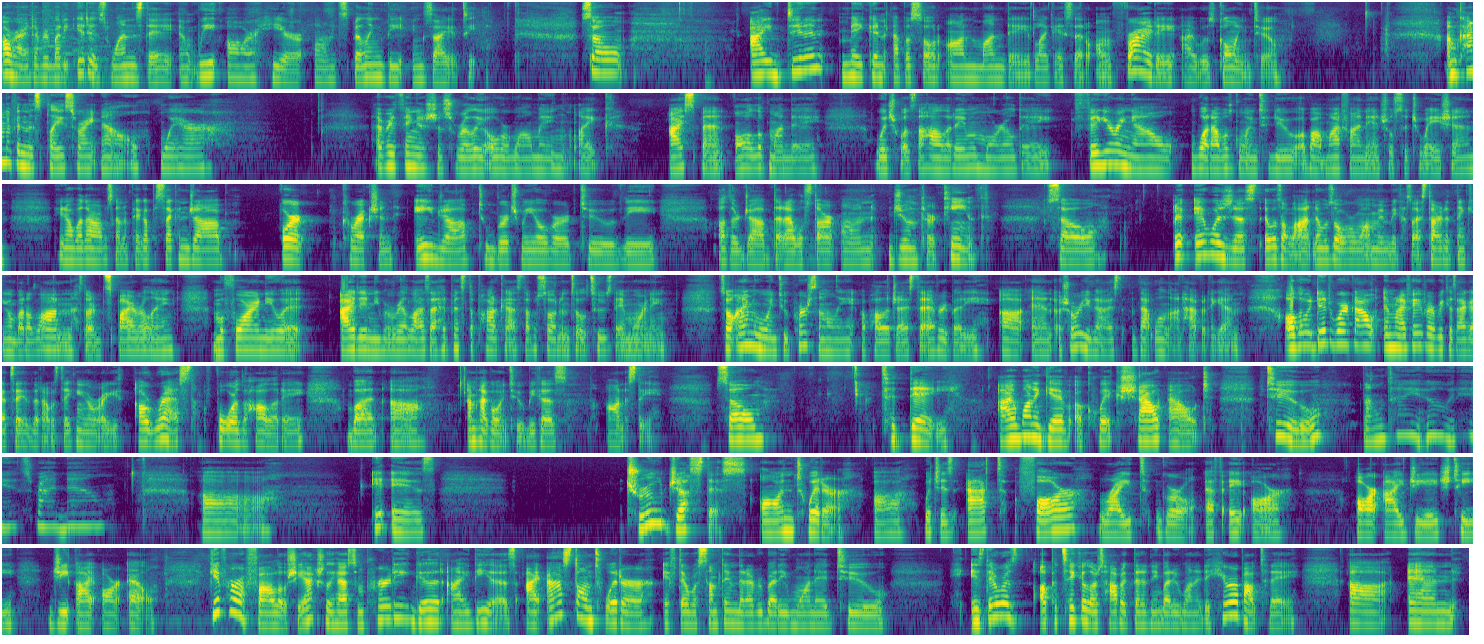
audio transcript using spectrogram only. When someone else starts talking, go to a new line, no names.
All right, everybody, it is Wednesday and we are here on Spilling the Anxietea. So, I didn't make an episode on Monday. Like I said, on Friday, I was going to. I'm kind of in this place right now where everything is just really overwhelming. Like, I spent all of Monday, which was the holiday Memorial Day, figuring out what I was going to do about my financial situation. You know, whether I was going to pick up a second job or, correction, a job to bridge me over to the other job that I will start on June 13th. So it, it was just, it was a lot and it was overwhelming because I started thinking about a lot and I started spiraling. And before I knew it, I didn't even realize I had missed the podcast episode until Tuesday morning. So I'm going to personally apologize to everybody uh, and assure you guys that will not happen again. Although it did work out in my favor because I got to say that I was taking a, a rest for the holiday, but uh, I'm not going to because honesty. So, today I want to give a quick shout out to, I'll tell you who it is right now. Uh, it is True Justice on Twitter, uh, which is at Far Right Girl, F A R R I G H T G I R L give her a follow. She actually has some pretty good ideas. I asked on Twitter if there was something that everybody wanted to is there was a particular topic that anybody wanted to hear about today. Uh, and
